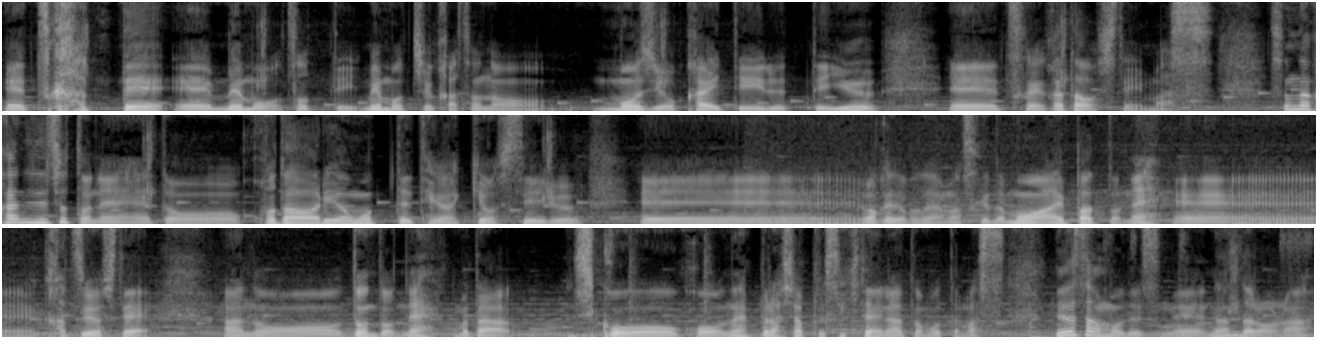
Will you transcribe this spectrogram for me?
えー、使って、えー、メモを取ってメモっていうかその文字を書いているっていう、えー、使い方をしています。そんな感じでちょっとね、えっ、ー、と、こだわりを持って手書きをしている、えー、わけでございますけども、iPad ね、えー、活用して、あのー、どんどんね、また思考をこうねブラッシュアップしていきたいなと思ってます。皆さんもですねなんだろうな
